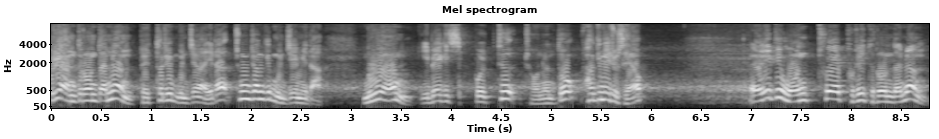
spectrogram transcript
불이 안 들어온다면 배터리 문제가 아니라 충전기 문제입니다. 물론 220V 전원도 확인해주세요. LED1, 2에 불이 들어온다면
